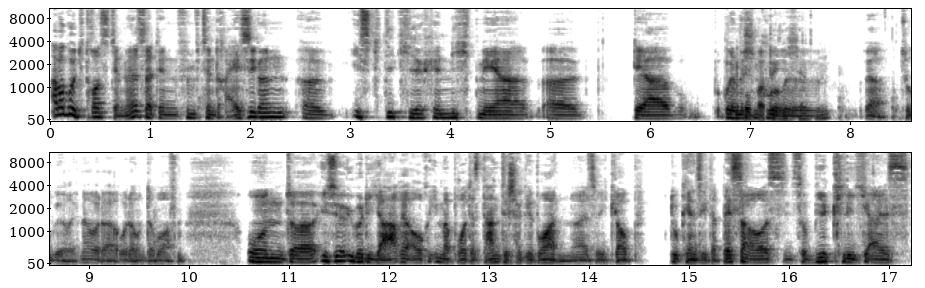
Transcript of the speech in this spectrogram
Aber gut, trotzdem, ne, seit den 1530ern äh, ist die Kirche nicht mehr äh, der römischen Kurie ja, zugehörig ne, oder, oder unterworfen. Und äh, ist ja über die Jahre auch immer protestantischer geworden. Ne? Also ich glaube, du kennst dich da besser aus. So wirklich als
